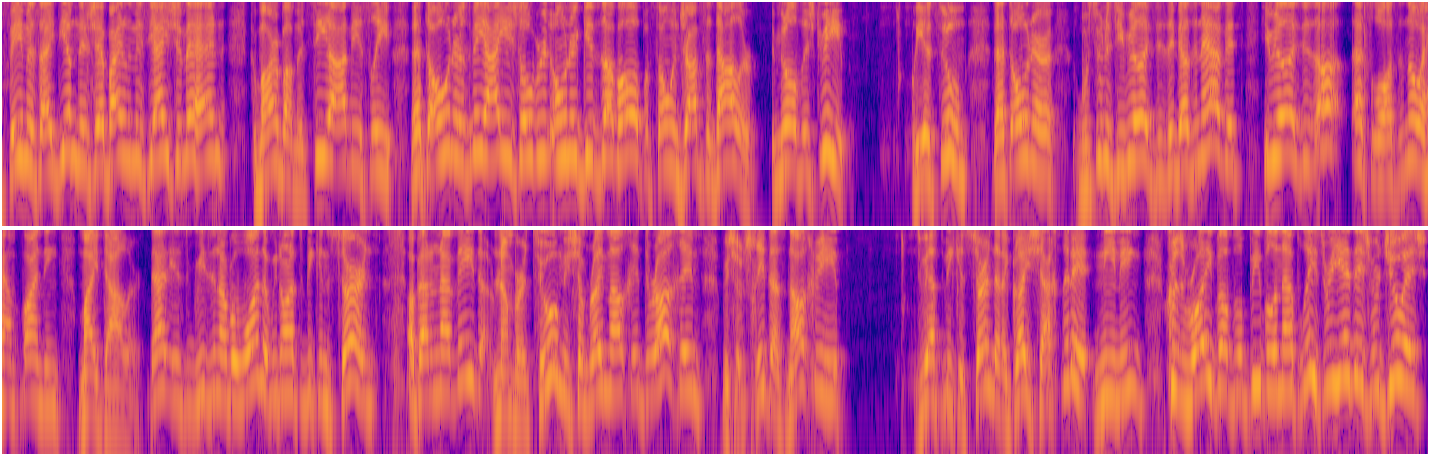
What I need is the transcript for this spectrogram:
famous idea. Gemara about mitzia, obviously, that the owner owner's meyayish over owner gives up hope. If someone drops a dollar in the middle of the street we assume that the owner, as soon as he realizes he doesn't have it, he realizes, oh, that's lost. No way I'm finding my dollar. That is reason number one that we don't have to be concerned about an Aveda. Number two, Misham Roy Malchit Rachim, Misham Shchitas Nachri. Do we have to be concerned that a guy shachted it? Meaning, because Roiv of the people in that place were Yiddish, were Jewish,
